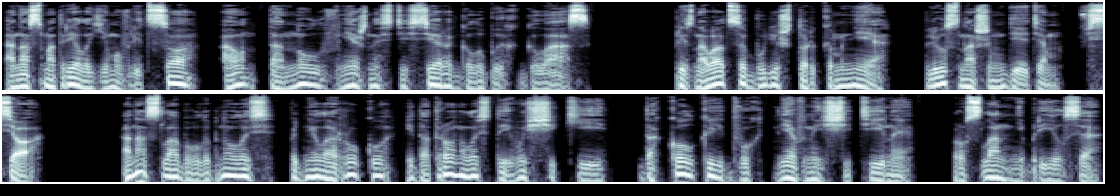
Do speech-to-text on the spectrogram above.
Она смотрела ему в лицо, а он тонул в нежности серо-голубых глаз. Признаваться будешь только мне, плюс нашим детям. Все». Она слабо улыбнулась, подняла руку и дотронулась до его щеки, до колкой двухдневной щетины. Руслан не брился.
